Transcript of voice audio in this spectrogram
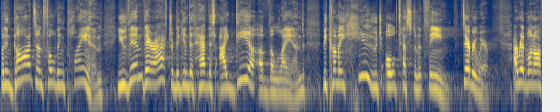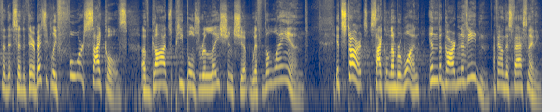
But in God's unfolding plan, you then thereafter begin to have this idea of the land become a huge Old Testament theme. It's everywhere. I read one author that said that there are basically four cycles of God's people's relationship with the land. It starts, cycle number one, in the Garden of Eden. I found this fascinating.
